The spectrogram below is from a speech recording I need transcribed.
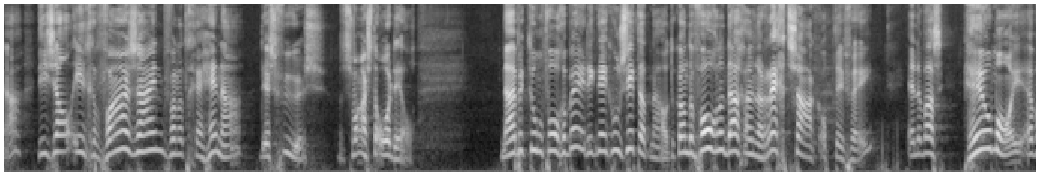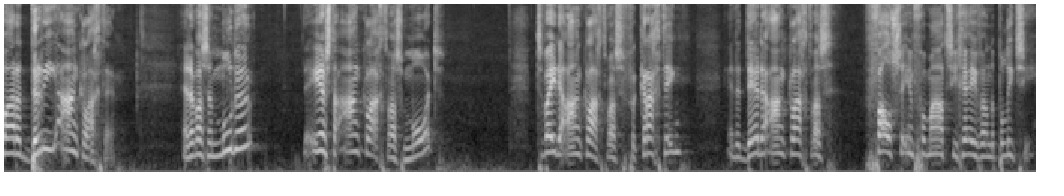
ja, die zal in gevaar zijn van het gehenna des vuurs. Het zwaarste oordeel. Daar heb ik toen voor gebeden. Ik denk, hoe zit dat nou? Toen kwam de volgende dag een rechtszaak op tv. En er was heel mooi, er waren drie aanklachten. En er was een moeder. De eerste aanklacht was moord. De tweede aanklacht was verkrachting. En de derde aanklacht was valse informatie geven aan de politie.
